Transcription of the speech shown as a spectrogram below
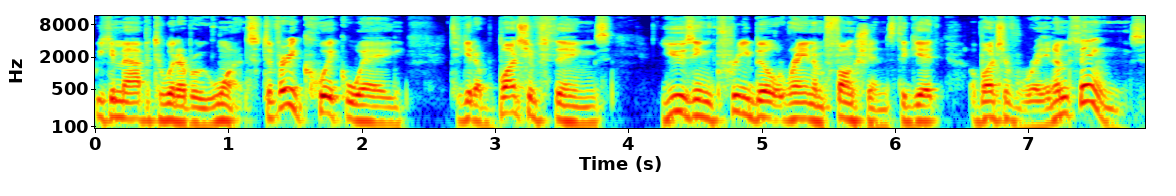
we can map it to whatever we want. So it's a very quick way to get a bunch of things using pre-built random functions to get a bunch of random things.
